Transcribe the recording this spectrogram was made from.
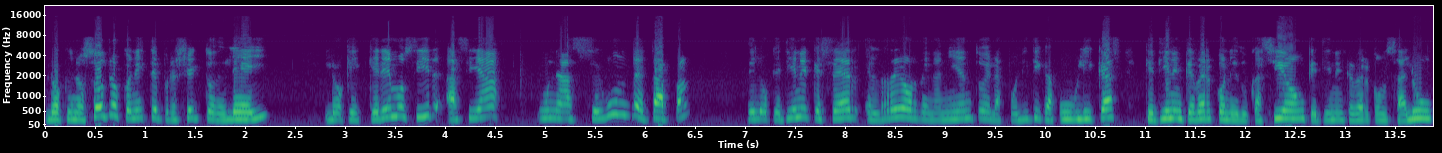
lo que nosotros con este proyecto de ley, lo que queremos ir hacia una segunda etapa de lo que tiene que ser el reordenamiento de las políticas públicas que tienen que ver con educación, que tienen que ver con salud,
